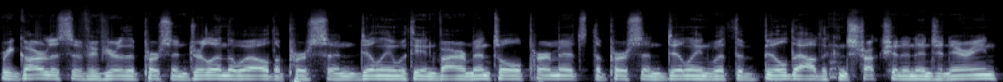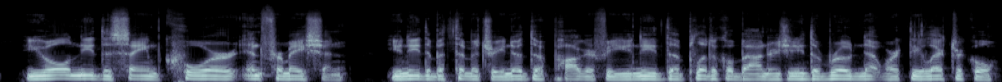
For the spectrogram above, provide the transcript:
regardless of if you're the person drilling the well, the person dealing with the environmental permits, the person dealing with the build out, the construction and engineering, you all need the same core information. You need the bathymetry, you need the topography, you need the political boundaries, you need the road network, the electrical.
